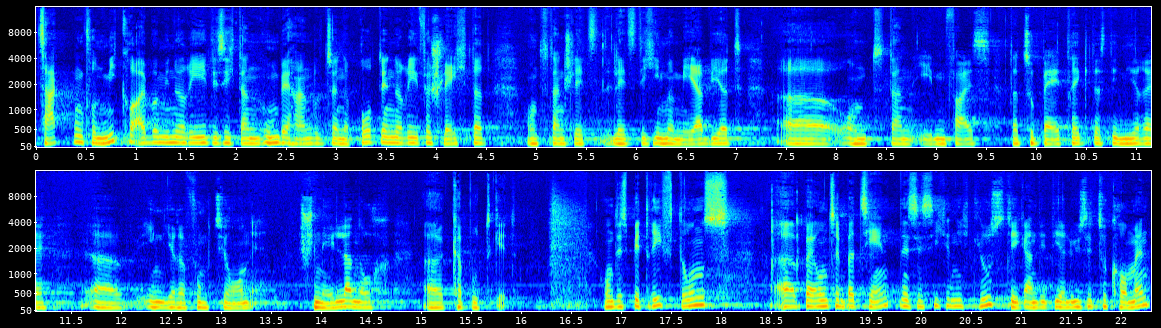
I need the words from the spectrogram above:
Zacken von Mikroalbuminurie, die sich dann unbehandelt zu einer Proteinurie verschlechtert und dann letztlich immer mehr wird äh, und dann ebenfalls dazu beiträgt, dass die Niere äh, in ihrer Funktion schneller noch äh, kaputt geht. Und es betrifft uns bei unseren Patienten. Es ist sicher nicht lustig, an die Dialyse zu kommen,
